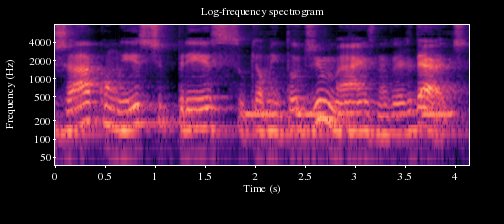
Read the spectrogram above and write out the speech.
já com este preço que aumentou demais, na verdade.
